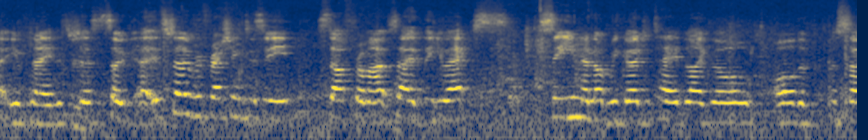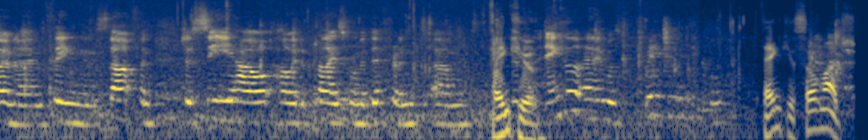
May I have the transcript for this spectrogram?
that you played. It's just so uh, it's so refreshing to see stuff from outside the UX scene and not regurgitate like all all the persona and thing and stuff, and just see how, how it applies from a different um, thank different you angle. And it was really really cool. Thank you so much.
